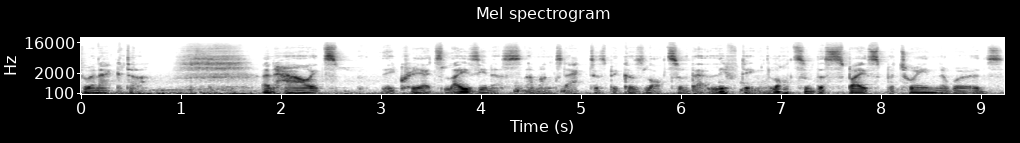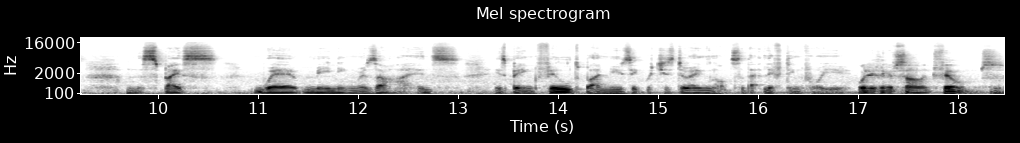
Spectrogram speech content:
to an actor and how it's it creates laziness amongst actors because lots of that lifting, lots of the space between the words and the space where meaning resides is being filled by music, which is doing lots of that lifting for you. What do you think of silent films?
